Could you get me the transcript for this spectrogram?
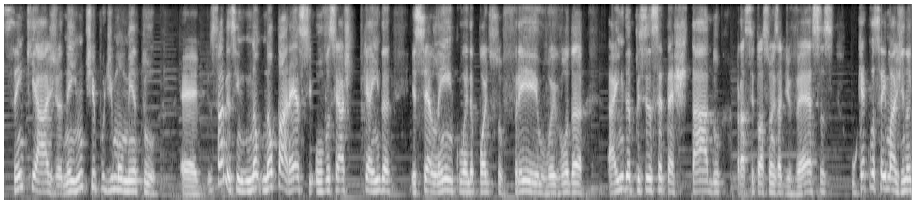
sem que haja nenhum tipo de momento. É, sabe assim, não, não parece, ou você acha que ainda esse elenco ainda pode sofrer, o Voivoda ainda precisa ser testado para situações adversas. O que é que você imagina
